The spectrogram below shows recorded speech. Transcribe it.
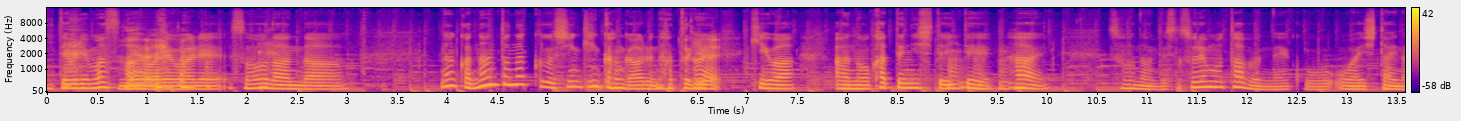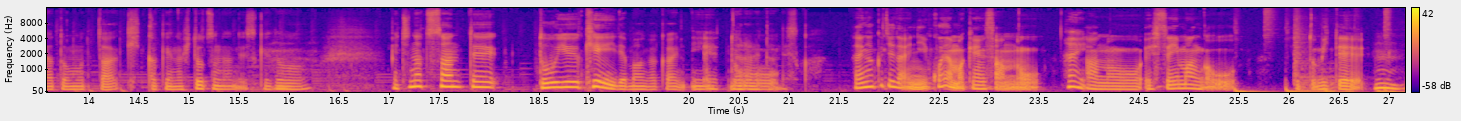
似ておりますね、はい。我々。そうなんだ。なんかなんとなく親近感があるなというはい。気は、あの勝手にしていて、はいそうなんです。それも多分ねこうお会いしたいなと思ったきっかけの一つなんですけど、う八夏さんってどういう経緯で漫画家にえっとなられたんですか、大学時代に小山健さんのはい。あのエッセイ漫画を、えっと、見てうん。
